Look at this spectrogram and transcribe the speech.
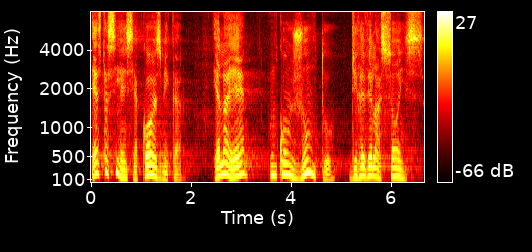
Esta ciência cósmica, ela é um conjunto de revelações,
